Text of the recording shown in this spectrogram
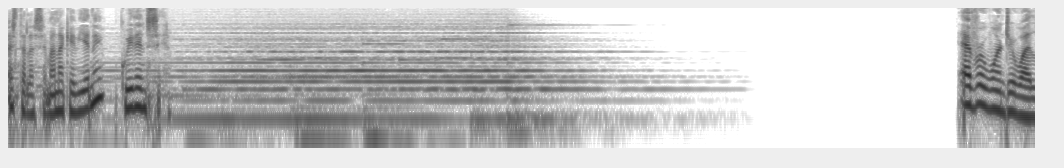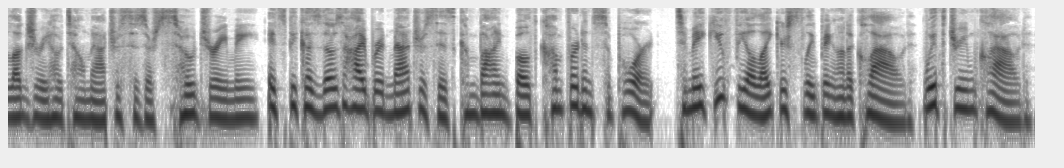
Hasta la semana que viene, cuídense. Ever wonder why luxury hotel mattresses are so dreamy? It's because those hybrid mattresses combine both comfort and support to make you feel like you're sleeping on a cloud. With Dream Cloud,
